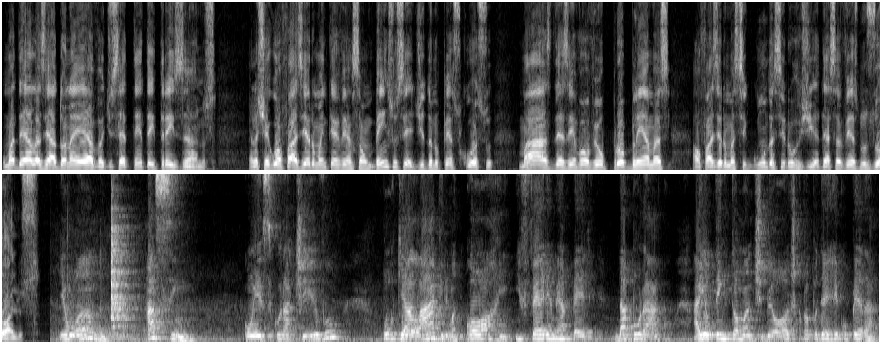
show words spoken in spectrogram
Uma delas é a dona Eva, de 73 anos. Ela chegou a fazer uma intervenção bem sucedida no pescoço, mas desenvolveu problemas ao fazer uma segunda cirurgia, dessa vez nos olhos. Eu ando assim, com esse curativo, porque a lágrima corre e fere a minha pele, dá buraco. Aí eu tenho que tomar antibiótico para poder recuperar.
